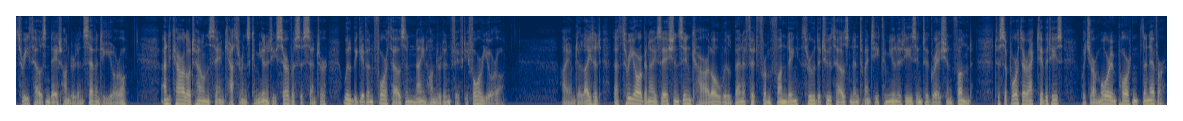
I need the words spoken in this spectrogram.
€3,870 Euro and Carlow Town St Catherine's Community Services Centre will be given €4,954. Euro. I am delighted that three organisations in Carlow will benefit from funding through the 2020 Communities Integration Fund to support their activities, which are more important than ever,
